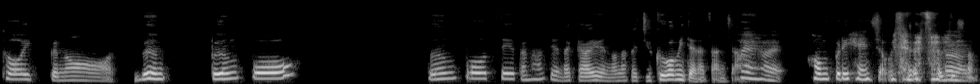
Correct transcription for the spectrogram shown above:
TOEICの文文法文法っていうか、なんていうんだっけ、ああいうの、なんか熟語みたいなやつあるじゃん。はいはい。 comprehension みたいなやつあるでしょ。うん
